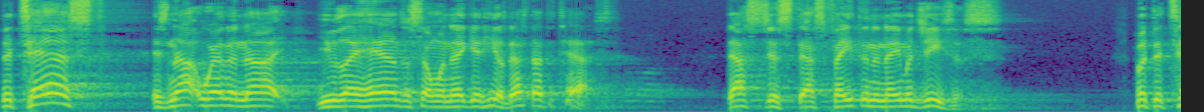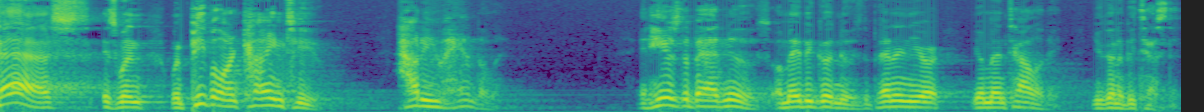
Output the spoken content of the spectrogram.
The test is not whether or not you lay hands on someone and they get healed. That's not the test. That's just, that's faith in the name of Jesus. But the test is when, when people aren't kind to you. How do you handle it? And here's the bad news, or maybe good news, depending on your, your mentality. You're going to be tested.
